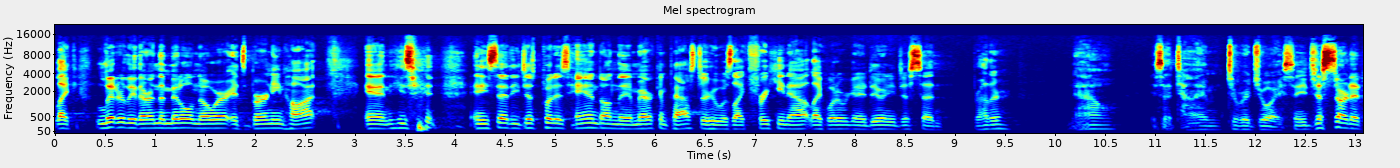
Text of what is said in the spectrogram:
Like literally, they're in the middle of nowhere. It's burning hot. And, he's, and he said he just put his hand on the American pastor who was like freaking out, like, what are we going to do? And he just said, Brother, now is a time to rejoice. And he just started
